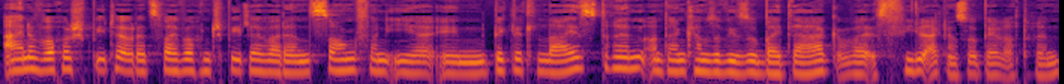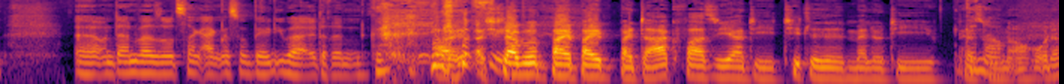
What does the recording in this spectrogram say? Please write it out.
eine Woche später oder zwei Wochen später war dann ein Song von ihr in Big Little Lies drin. Und dann kam sowieso bei Dark, war es viel Agnes Obel auch drin. Äh, und dann war sozusagen Agnes Obel überall drin. Aber ich glaube, bei, bei, bei Dark war sie ja die Titelmelodie-Person auch, oder?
